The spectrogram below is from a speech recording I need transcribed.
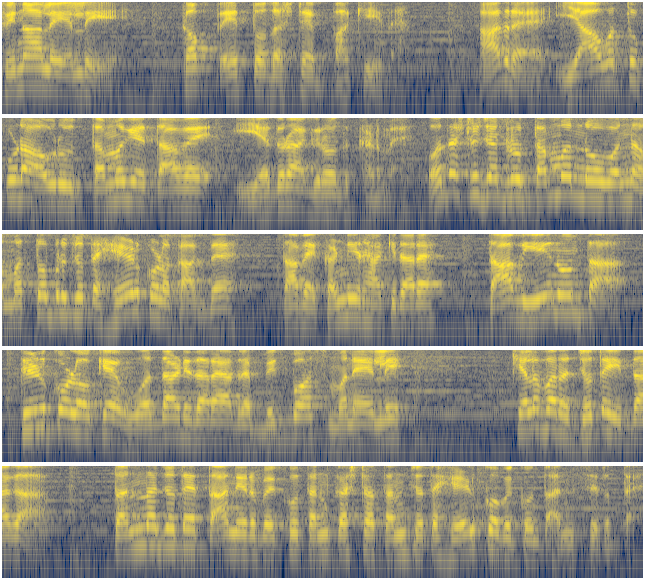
ಫಿನಾಲೆಯಲ್ಲಿ ಕಪ್ ಎತ್ತೋದಷ್ಟೇ ಬಾಕಿ ಇದೆ. ಆದರೆ ಯಾವತ್ತೂ ಕೂಡ ಅವರು ತಮಗೆ ತಾವೇ ಎದುರಾಗಿರೋದು ಕಡಿಮೆ. ಒಂದಷ್ಟು ಜನರು ತಮ್ಮ ನೋವನ್ನು ಮತ್ತೊಬ್ಬರ ಜೊತೆ ಹೇಳ್ಕೊಳ್ಳೋಕ್ಕಾಗದೆ ತಾವೇ ಕಣ್ಣೀರು ಹಾಕಿದ್ದಾರೆ. ತಾವೇನು ಅಂತ ತಿಳ್ಕೊಳ್ಳೋಕೆ ಒದ್ದಾಡಿದ್ದಾರೆ. ಆದರೆ ಬಿಗ್ ಬಾಸ್ ಮನೆಯಲ್ಲಿ ಕೆಲವರ ಜೊತೆ ಇದ್ದಾಗ ತನ್ನ ಜೊತೆ ತಾನಿರಬೇಕು ತನ್ನ ಕಷ್ಟ ತನ್ನ ಜೊತೆ ಹೇಳ್ಕೋಬೇಕು ಅಂತ ಅನಿಸಿರುತ್ತೆ.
